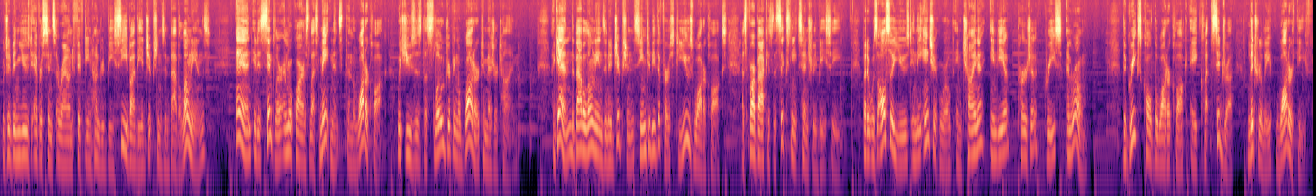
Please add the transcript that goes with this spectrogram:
which had been used ever since around 1500 BC by the Egyptians and Babylonians, and it is simpler and requires less maintenance than the water clock, which uses the slow dripping of water to measure time. Again, the Babylonians and Egyptians seem to be the first to use water clocks, as far back as the 16th century BC, but it was also used in the ancient world in China, India, Persia, Greece, and Rome. The Greeks called the water clock a clepsydra, literally water thief.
